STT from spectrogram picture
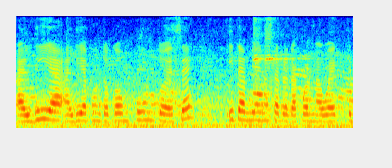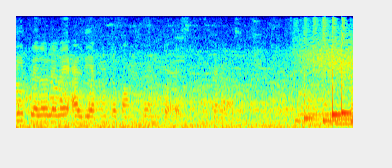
al día, aldia.com.es y también nuestra plataforma web www.aldia.com.es. Muchas gracias.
